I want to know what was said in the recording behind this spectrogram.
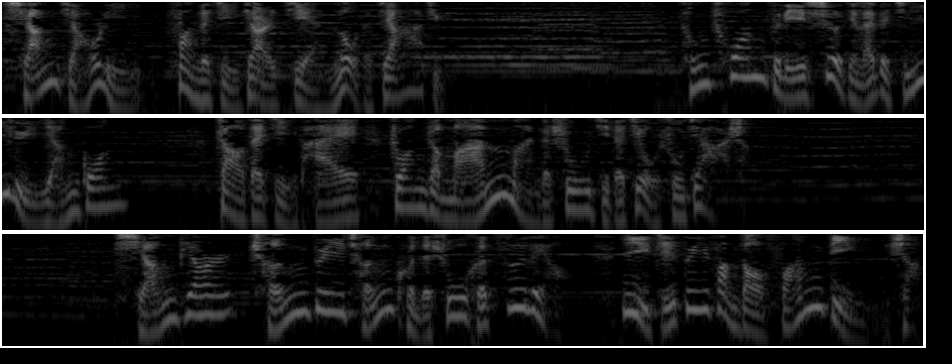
墙角里放着几件简陋的家具，从窗子里射进来的几缕阳光，照在几排装着满满的书籍的旧书架上。墙边成堆成捆的书和资料，一直堆放到房顶上。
